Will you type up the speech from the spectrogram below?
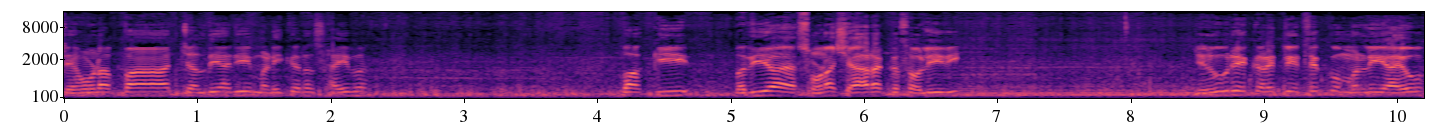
ਤੇ ਹੁਣ ਆਪਾਂ ਚੱਲਦੇ ਆ ਜੀ ਮਣੀਕਰਨ ਸਾਹਿਬ। ਬਾਕੀ ਵਧੀਆ ਹੈ, ਸੋਹਣਾ ਸ਼ਹਿਰ ਹੈ ਕਸੌਲੀ ਵੀ। ਜ਼ਰੂਰ ਇੱਕ ਵਾਰੀ ਤੁਸੀਂ ਇੱਥੇ ਘੁੰਮਣ ਲਈ ਆਇਓ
